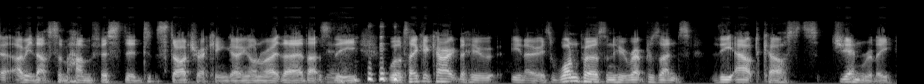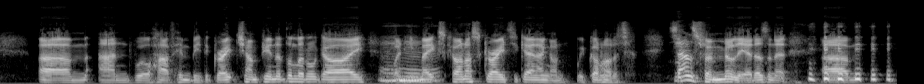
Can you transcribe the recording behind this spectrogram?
I mean that's some ham-fisted Star Trekking going on right there. That's yeah. the we'll take a character who you know is one person who represents the outcasts generally, um, and we'll have him be the great champion of the little guy mm-hmm. when he mm-hmm. makes Kronos great again. Hang on, we've gone on. It sounds familiar, doesn't it? Um,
